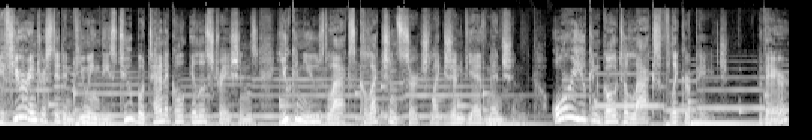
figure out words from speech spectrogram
If you're interested in viewing these two botanical illustrations, you can use LAC's collection search like Genevieve mentioned, or you can go to LAC's Flickr page. There,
